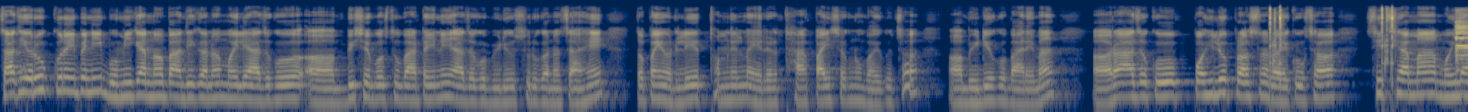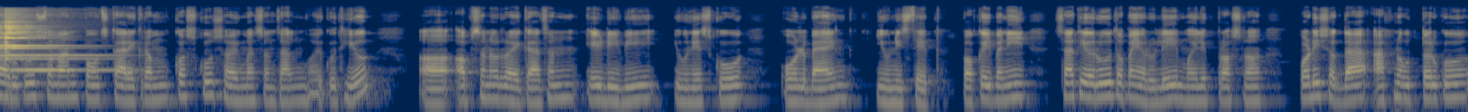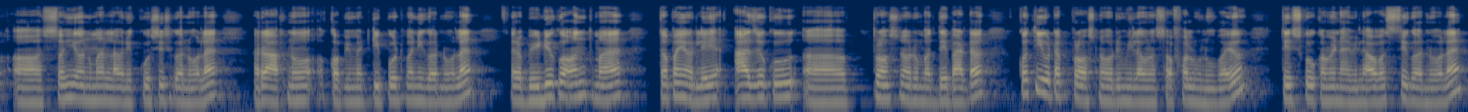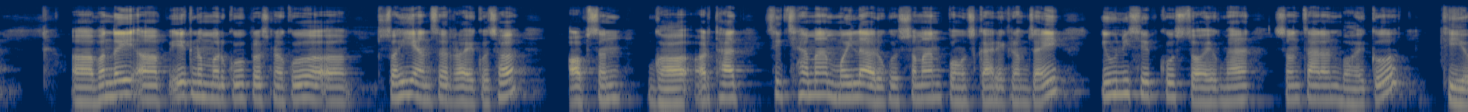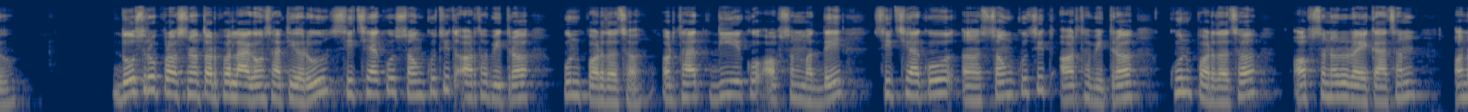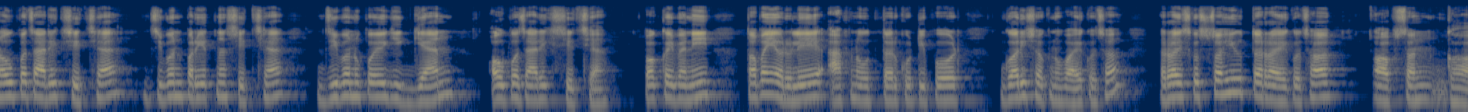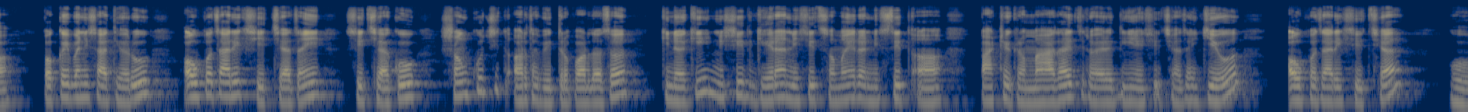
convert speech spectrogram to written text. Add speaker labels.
Speaker 1: साथीहरू कुनै पनि भूमिका नबाँधिकन मैले आजको विषयवस्तुबाटै नै आजको भिडियो सुरु गर्न चाहेँ तपाईँहरूले थम्नेलमा हेरेर थाहा पाइसक्नु भएको छ भिडियोको बारेमा। र आजको पहिलो प्रश्न रहेको छ शिक्षामा महिलाहरूको समान पहुँच कार्यक्रम कसको सहयोगमा सञ्चालन भएको थियो? अप्सनहरू रहेका छन् ADB UNESCO world bank UNICEF. पक्कै पनि साथीहरू तपाईँहरूले मैले प्रश्न पढिसक्दा आफ्नो उत्तरको सही अनुमान लगाउने कोसिस गर्नुहोला र आफ्नो कपीमा टिपोट पनि गर्नुहोला र भिडियोको अन्तमा तपाईँहरूले आजको प्रश्नहरूमध्येबाट कतिवटा प्रश्नहरू मिलाउन सफल हुनुभयो त्यसको कमेन्ट हामीलाई अवश्य गर्नुहोला। भन्दै एक नम्बरको प्रश्नको सही आन्सर रहेको छ अप्सन घ अर्थात् शिक्षामा महिलाहरूको समान पहुँच कार्यक्रम चाहिँ युनिसेफको सहयोगमा सञ्चालन भएको थियो। दोस्रो प्रश्नतर्फ लागौँ साथीहरू शिक्षाको सङ्कुचित अर्थभित्र कुन पर्दछ? अर्थात् दिएको अप्सनमध्ये शिक्षाको सङ्कुचित अर्थभित्र कुन पर्दछ? अप्सनहरू रहेका छन् अनौपचारिक शिक्षा जीवन प्रयत्न शिक्षा जीवन उपयोगी ज्ञान औपचारिक शिक्षा। पक्कै पनि तपाईँहरूले आफ्नो उत्तरको टिपोट गरिसक्नु भएको छ। र यसको सही उत्तर रहेको छ अप्सन घ। पक्कै पनि साथीहरू औपचारिक शिक्षा चाहिँ शिक्षाको सङ्कुचित अर्थभित्र पर्दछ किनकि निश्चित घेरा निश्चित समय र निश्चित पाठ्यक्रममा आधारित रहेर दिइने शिक्षा चाहिँ के हो? औपचारिक शिक्षा हो।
